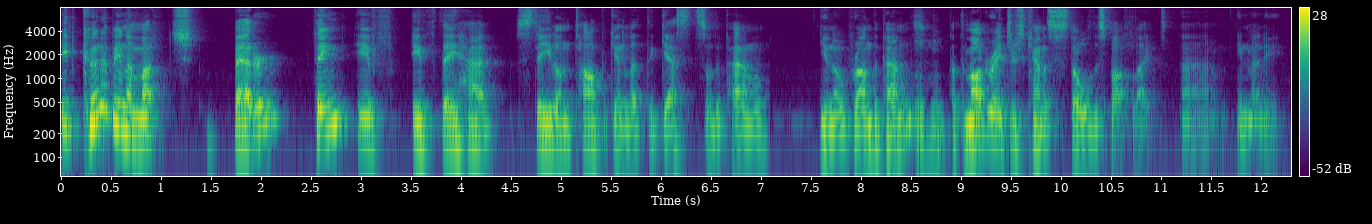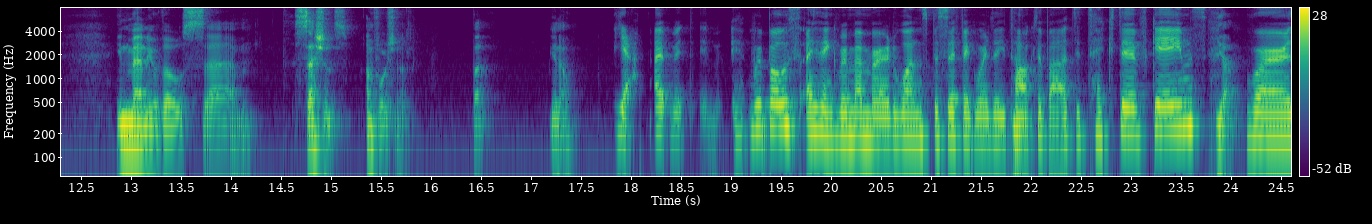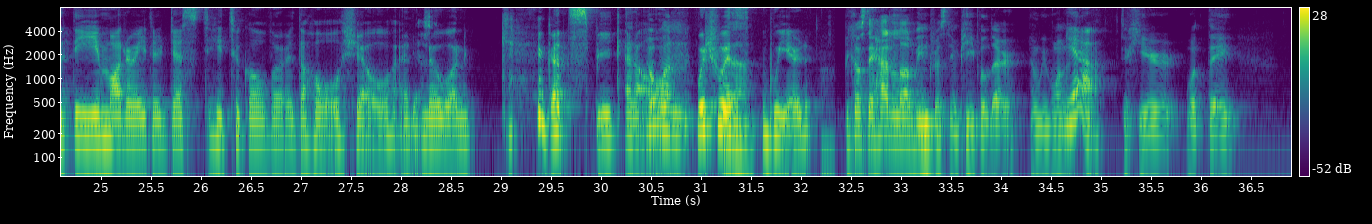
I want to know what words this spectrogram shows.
it could have been a much better thing if if they had stayed on topic and let the guests of the panel, you know, run the panels. But the moderators kind of stole the spotlight uh, in many in many of those um, sessions, unfortunately. You know, Yeah, I, we both, I think, remembered one specific where they talked about detective games. Yeah. Where the moderator just he took over the whole show and Yes. no one got to speak at all, one- which was yeah. weird. because they had a lot of interesting people there, and we wanted Yeah. to hear what they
